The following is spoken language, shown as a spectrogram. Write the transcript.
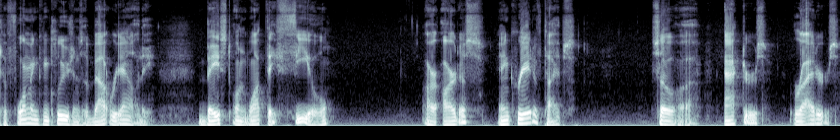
to forming conclusions about reality based on what they feel are artists and creative types. So, uh, actors, writers,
